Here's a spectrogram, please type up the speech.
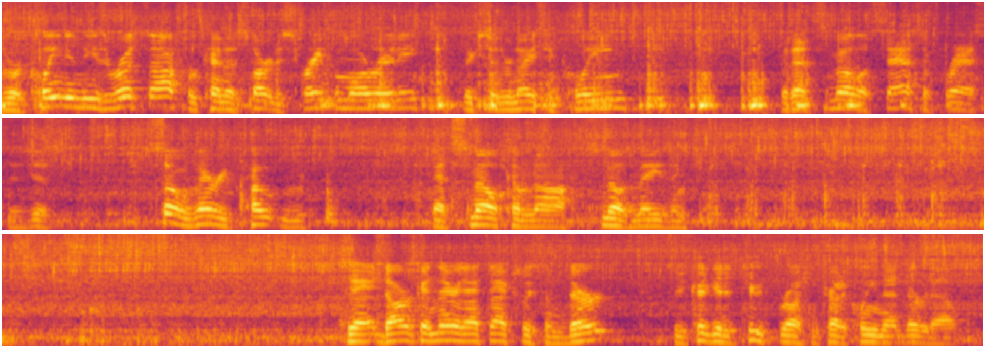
As we're cleaning these roots off, we're kind of starting to scrape them already. Make sure they're nice and clean. But that smell of sassafras is just so very potent. That smell coming off smells amazing. See that dark in there? That's actually some dirt. So you could get a toothbrush and try to clean that dirt out.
